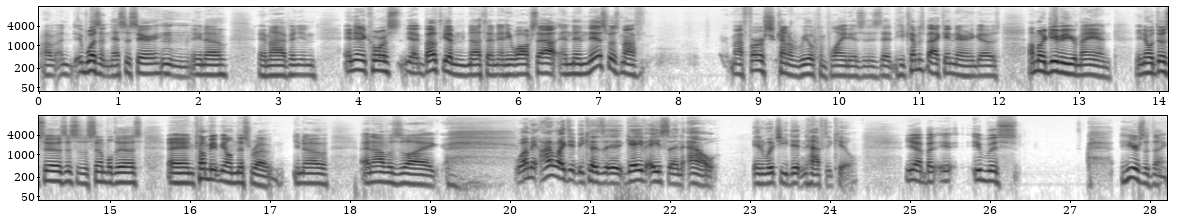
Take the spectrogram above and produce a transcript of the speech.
Um, it wasn't necessary, Mm-mm. you know, in my opinion. And then of course, yeah, both give him nothing, and he walks out. And then this was my my first kind of real complaint is is that he comes back in there and he goes, "I'm going to give you your man. You know what this is? This is a symbol. This, and come meet me on this road." You know, and I was like, Well, I mean, I liked it because it gave Asa an out in which he didn't have to kill. Yeah, but it it was. Here's the thing.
